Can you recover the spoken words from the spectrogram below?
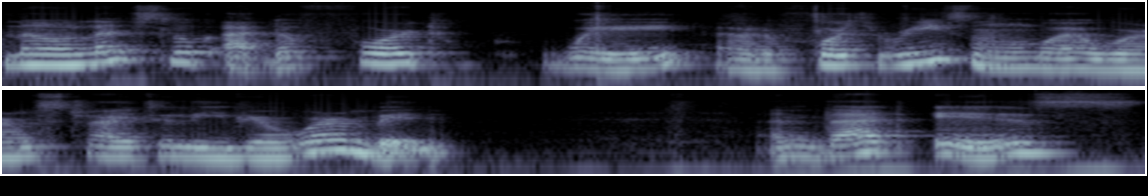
Now let's look at the fourth way or the fourth reason why worms try to leave your worm bin. And that is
